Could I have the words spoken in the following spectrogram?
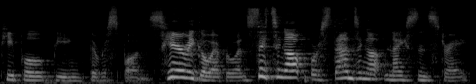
people being the response. Here we go, everyone. Sitting up or standing up nice and straight.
